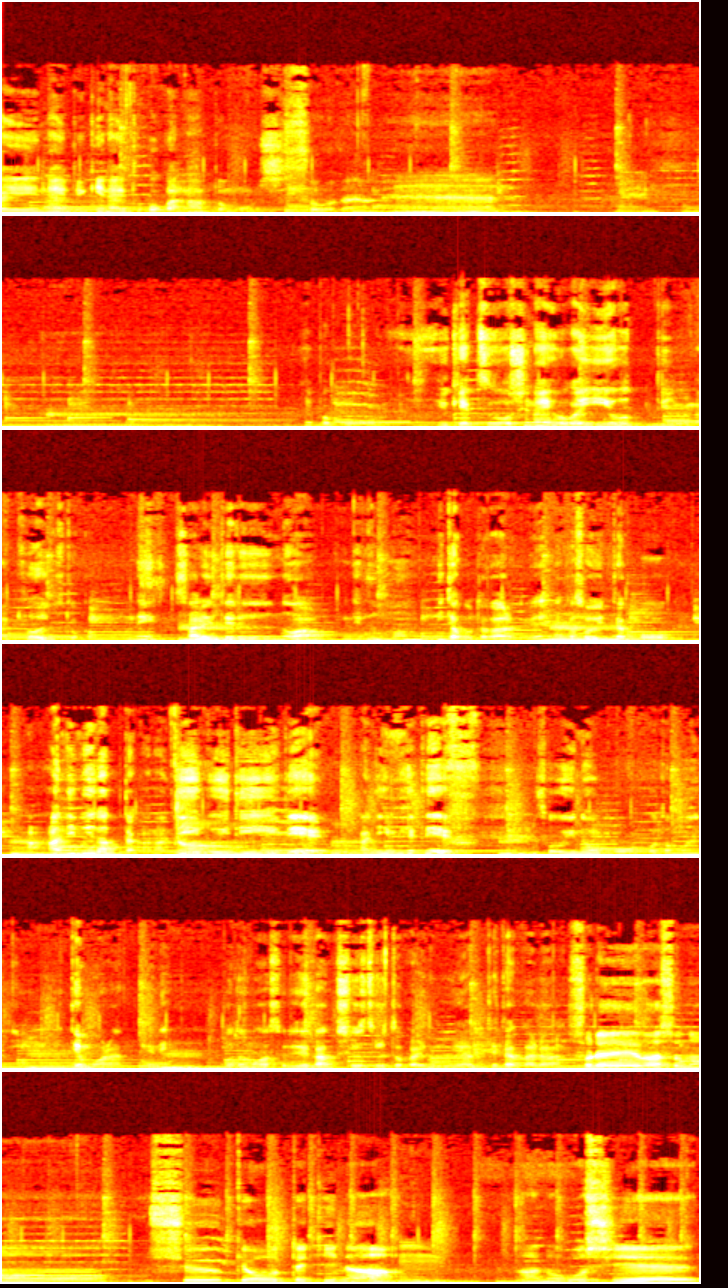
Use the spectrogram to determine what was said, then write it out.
えないといけないとこかなと思うし。そうだよね、やっぱこう輸血をしない方がいいよっていう教育とかもね、されてるのは自分も見たことがあるんでね、なんかそういったこう、アニメだったかな DVD で、アニメで、そういうのをこう子供に見てもらってね、子供がそれで学習するとかいうのをやってたから。それはその宗教的な、あの教え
